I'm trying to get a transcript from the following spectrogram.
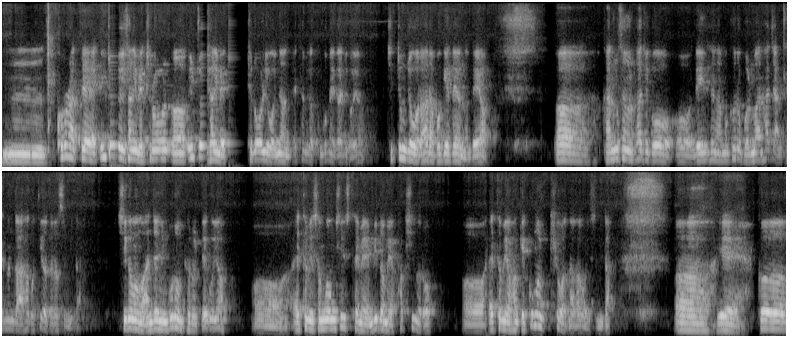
음, 코로나 때 1조 이상의 매출을, 올- 어, 1조 이상의 매출을 올리고 있는 애터미가 궁금해가지고요. 집중적으로 알아보게 되었는데요. 어, 가능성을 가지고 어, 내 인생 한번 걸어볼 만 하지 않겠는가 하고 뛰어들었습니다. 지금은 완전히 물음표를 떼고요. 어, 애터미 성공 시스템의 믿음의 확신으로 어, 애터미와 함께 꿈을 키워 나가고 있습니다. 어, 예, 그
